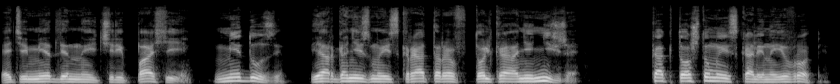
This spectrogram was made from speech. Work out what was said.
Эти медленные черепахи, медузы и организмы из кратеров, только они ниже. Как то, что мы искали на Европе.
